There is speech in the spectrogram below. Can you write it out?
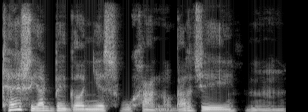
też jakby go nie słuchano. Bardziej, mm,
